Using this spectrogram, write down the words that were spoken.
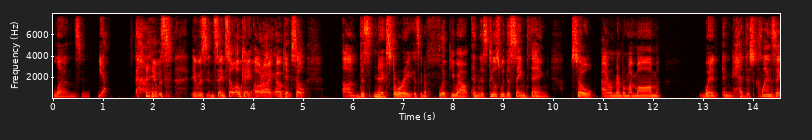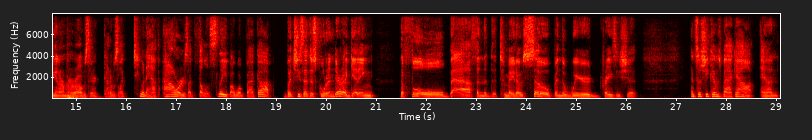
lens and yeah. It was it was insane. So okay all right okay so um, this next story is going to flip you out and this deals with the same thing. So i remember my mom went and had this cleansing and i remember i was there god it was like two and a half hours i fell asleep i woke back up but she's at this curandera getting the full bath and the, the tomato soap and the weird, crazy shit. And so she comes back out and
